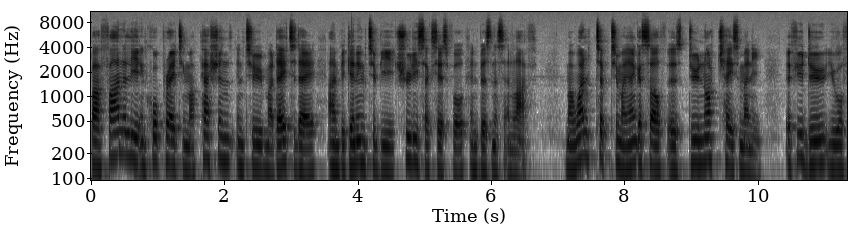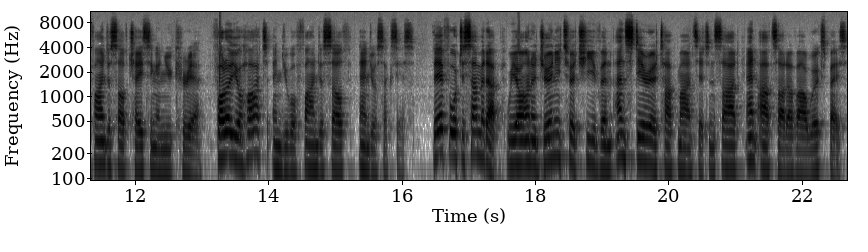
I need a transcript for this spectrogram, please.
By finally incorporating my passions into my day to day, I'm beginning to be truly successful in business and life. My one tip to my younger self is do not chase money. If you do, you will find yourself chasing a new career. Follow your heart and you will find yourself and your success. Therefore, to sum it up, we are on a journey to achieve an unstereotyped mindset inside and outside of our workspace.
